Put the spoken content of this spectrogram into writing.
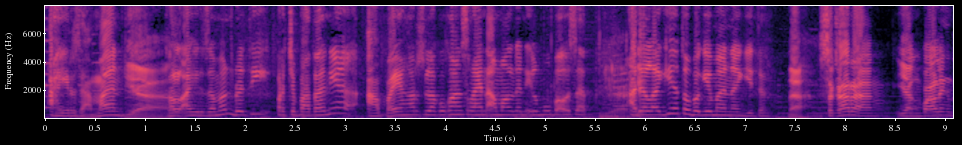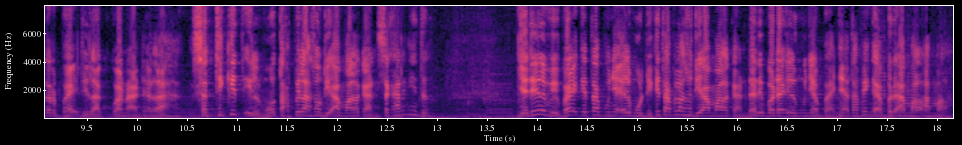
akhir zaman. Ya. Kalau akhir zaman berarti percepatannya apa yang harus dilakukan selain amal dan ilmu Pak Ustadz? Ya. Ada lagi atau bagaimana gitu? Nah, sekarang yang paling terbaik dilakukan adalah sedikit ilmu tapi langsung diamalkan. Sekarang itu. Jadi lebih baik kita punya ilmu dikit tapi langsung diamalkan daripada ilmunya banyak tapi nggak beramal-amal.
